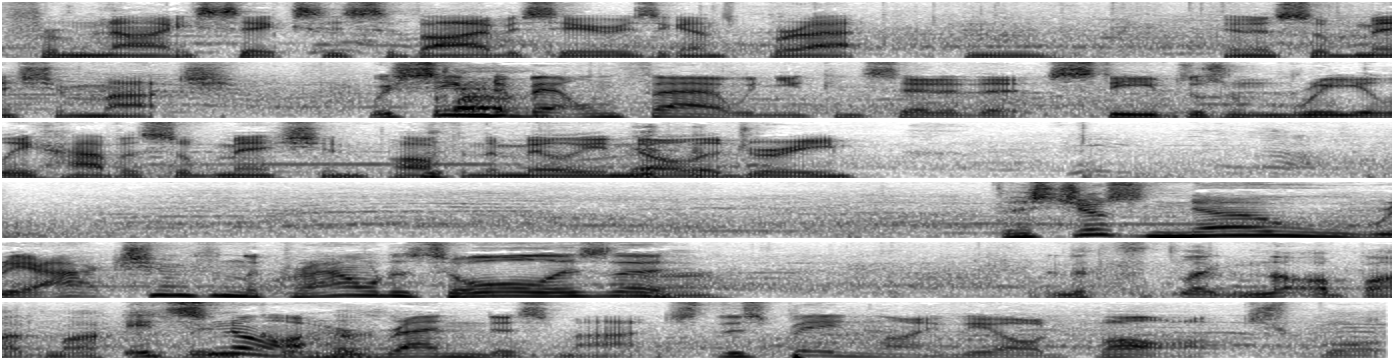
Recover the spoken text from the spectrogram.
from 96 is Survivor Series against Bret in a submission match, which seemed a bit unfair when you consider that Steve doesn't really have a submission apart from the Million Dollar Dream. There's just no reaction from the crowd at all, is there? Uh, And it's like not a bad match. It's not a couple- horrendous match. There's been like the odd botch, but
